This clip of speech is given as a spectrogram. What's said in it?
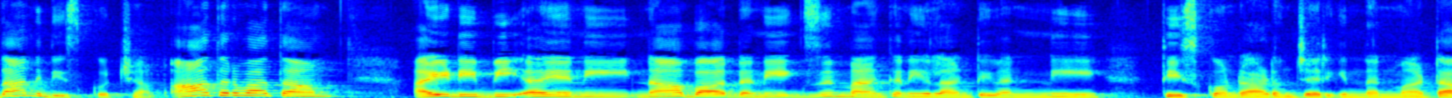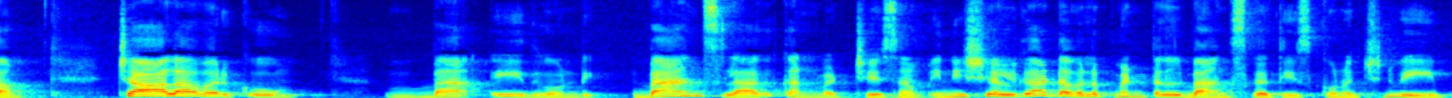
దాన్ని తీసుకొచ్చాం. ఆ తర్వాత ఐడిబిఐ అని నాబార్డ్ అని ఎగ్జిమ్ బ్యాంక్ అని ఇలాంటివన్నీ తీసుకొని రావడం జరిగిందనమాట చాలా వరకు బ్యా ఇదిగోండి బ్యాంక్స్ లాగా కన్వర్ట్ చేసాం ఇనిషియల్గా డెవలప్మెంటల్ బ్యాంక్స్గా తీసుకొని వచ్చినవి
